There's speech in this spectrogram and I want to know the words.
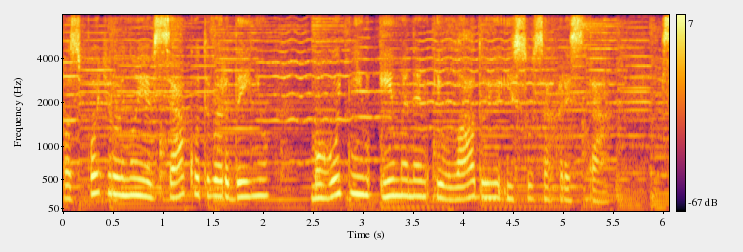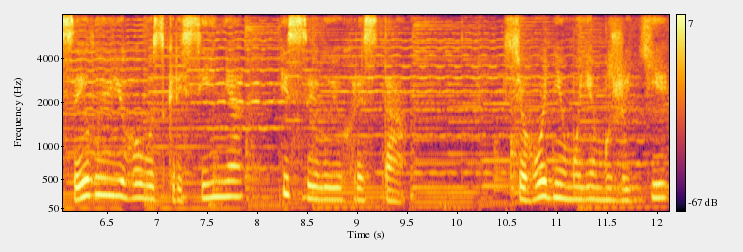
Господь руйнує всяку твердиню могутнім іменем і владою Ісуса Христа, силою Його Воскресіння і силою Христа. Сьогодні в моєму житті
